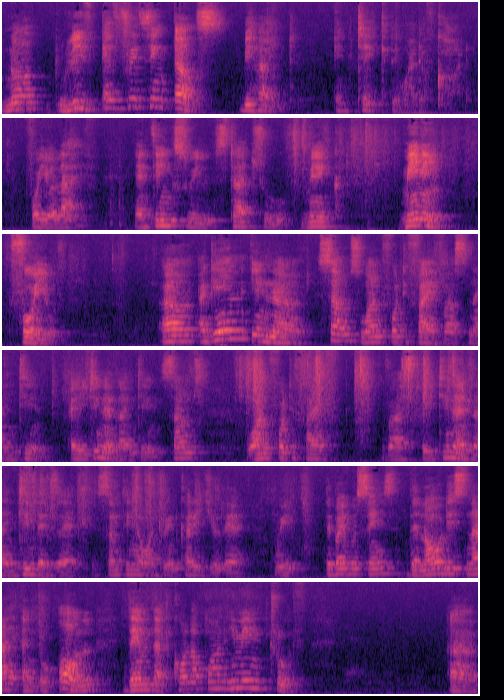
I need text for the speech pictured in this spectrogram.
not to leave everything else behind and take the word of God for your life. And things will start to make meaning for you. Um, again, in uh, Psalms 145, verse 19, 18 and 19, Psalms 145, verse 18 and 19, there's a, something I want to encourage you there with. The Bible says, The Lord is nigh unto all them that call upon him in truth. Uh,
